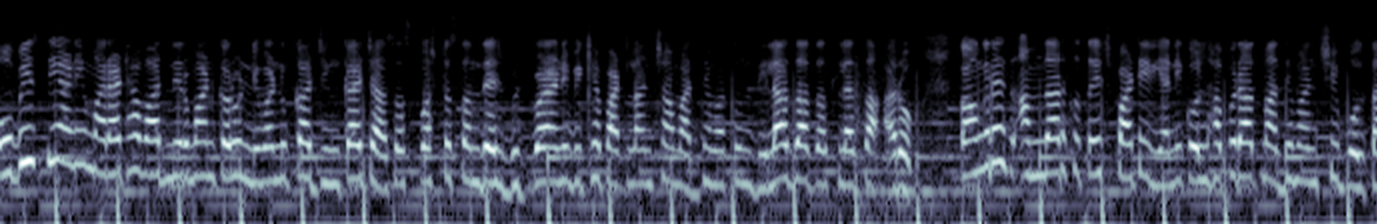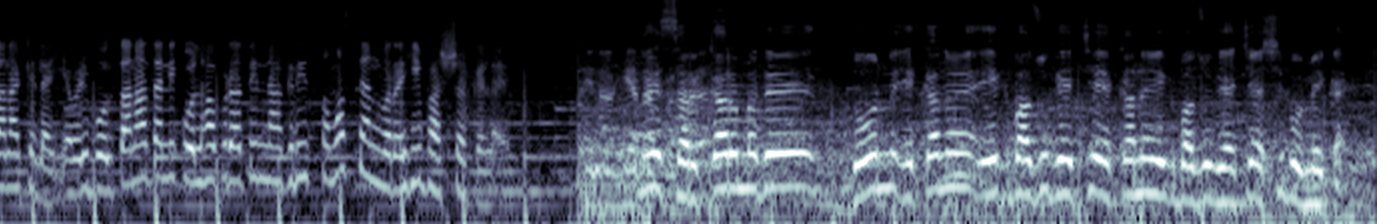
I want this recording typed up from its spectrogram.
ओबीसी आणि मराठा वाद निर्माण करून निवडणुका जिंकायच्या असा स्पष्ट संदेश भुजबळ आणि विखे पाटलांच्या माध्यमातून दिला जात असल्याचा आरोप काँग्रेस आमदार सतेज पाटील यांनी कोल्हापुरात माध्यमांशी बोलताना केलाय. यावेळी बोलताना त्यांनी कोल्हापुरातील नागरी समस्यांवरही भाष्य केलंय. नाही सरकारमध्ये दोन एकानं एक बाजू घ्यायची एकानं एक बाजू घ्यायची अशी भूमिका आहे.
